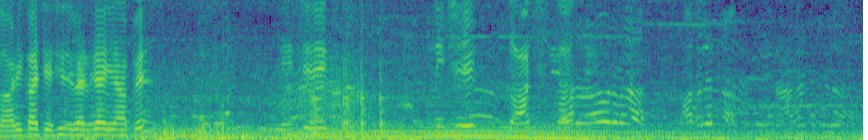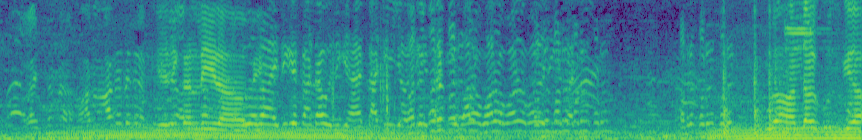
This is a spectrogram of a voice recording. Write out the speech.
गाड़ी का चेसिस बैठ गया यहाँ पे। नीचे एक नीचे एक कांच था ये निकल नहीं रहा अभी पूरा अंदर घुस गया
